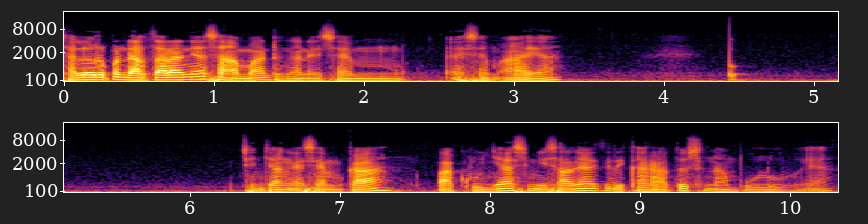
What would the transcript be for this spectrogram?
Jalur pendaftarannya sama dengan SM, SMA ya. Jenjang SMK, pagunya misalnya 360 ya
